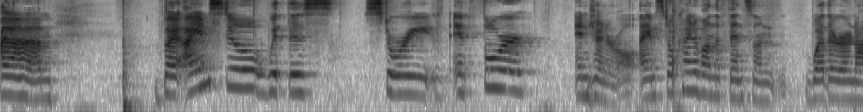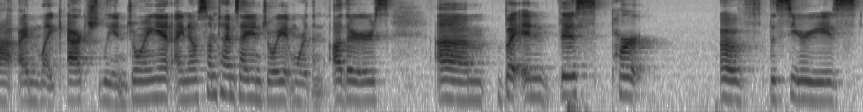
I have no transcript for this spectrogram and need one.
Um, but I am still with this story and Thor in general. I am still kind of on the fence on whether or not I'm like actually enjoying it. I know sometimes I enjoy it more than others. Um, but in this part of the series,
